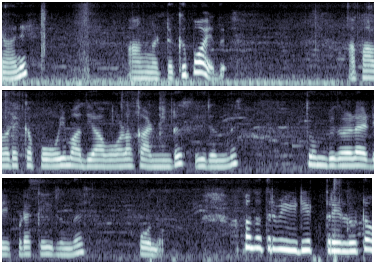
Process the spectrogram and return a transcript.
ഞാൻ അങ്ങോട്ടേക്ക് പോയത്. അപ്പോൾ അവിടെയൊക്കെ പോയി മതിയാവോളം കണ്ട് ഇരുന്ന് തുമ്പികളുടെ ഇടയിൽ കൂടെയൊക്കെ ഇരുന്ന് പോന്നു. അപ്പോൾ അന്നത്തെ വീഡിയോ ഇത്രയേ ഉള്ളൂ കേട്ടോ.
